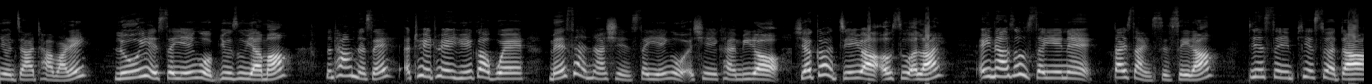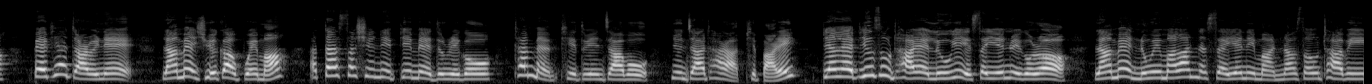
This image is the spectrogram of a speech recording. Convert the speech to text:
ညွှန်ကြားထားပါတယ်။လူဦးရေစည်ရင်ကိုပြုစုရမှာ2020အထွေထွေရွေးကောက်ပွဲမဲဆန္ဒရှင်စည်ရင်ကိုအခြေခံပြီးတော့ရက်ကကျေးရွာအုပ်စုအလိုက်အိမ်နာစုစည်ရင်နဲ့တိုက်ဆိုင်စစ်ဆေးတာ ပြင်ဆင်ဖြစ်ဆွတ်တာပယ်ဖြတ်တာတွေနဲ့လာမယ့်ရွေးကောက်ပွဲမှာအသက်16နှစ်ပြည့်မဲ့သူတွေကိုထပ်မံဖြည့်သွင်းကြဖို့ညွှန်ကြားထားတာဖြစ်ပါတယ်။ပြန်လည်ပြုစုထားတဲ့လူဦးရေစည်ရင်းတွေကိုတော့လာမယ့်နိုဝင်ဘာလ20ရက်နေ့မှာနောက်ဆုံးထားပြီး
